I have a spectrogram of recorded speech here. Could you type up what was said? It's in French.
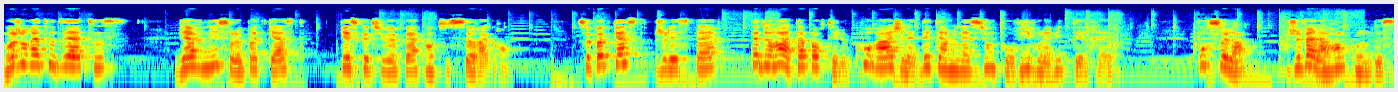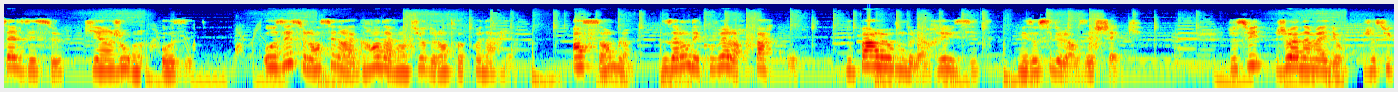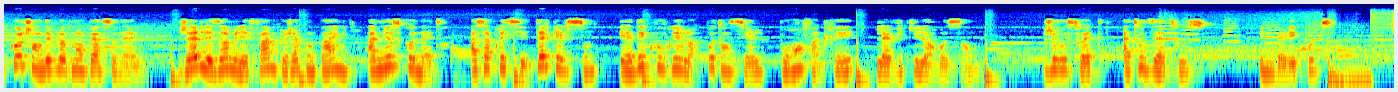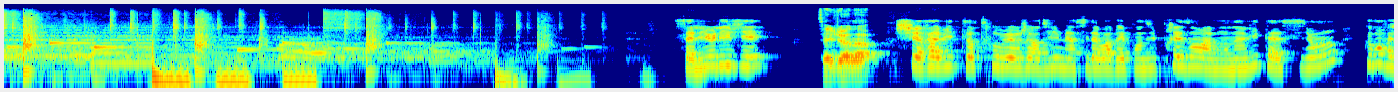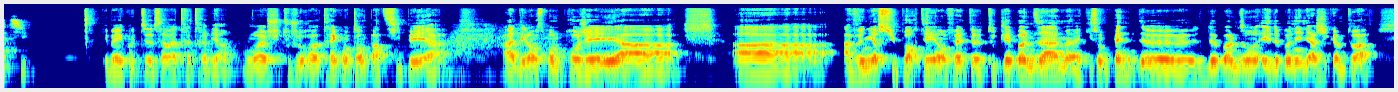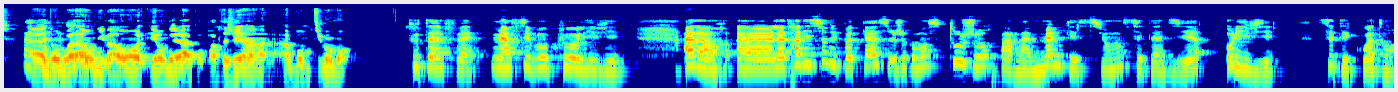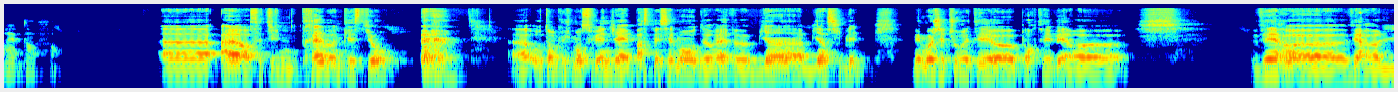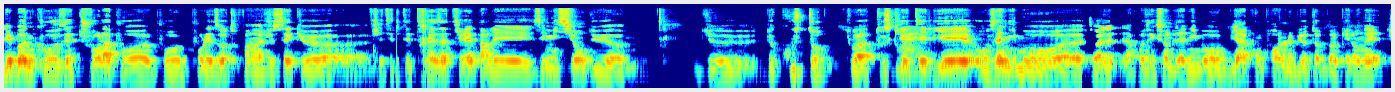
Bonjour à toutes et à tous. Bienvenue sur le podcast Qu'est-ce que tu veux faire quand tu seras grand? Ce podcast, je l'espère, t'aidera à t'apporter le courage et la détermination pour vivre la vie de tes rêves. Pour cela, je vais à la rencontre de celles et ceux qui un jour ont osé. Osé se lancer dans la grande aventure de l'entrepreneuriat. Ensemble, nous allons découvrir leur parcours. Nous parlerons de leurs réussites, mais aussi de leurs échecs. Je suis Johanna Maillot, je suis coach en développement personnel. J'aide les hommes et les femmes que j'accompagne à mieux se connaître, à s'apprécier telles qu'elles sont et à découvrir leur potentiel pour enfin créer la vie qui leur ressemble. Je vous souhaite à toutes et à tous une belle écoute. Salut Olivier. Salut Johanna. Je suis ravie de te retrouver aujourd'hui. Merci d'avoir répondu présent à mon invitation. Comment vas-tu? Eh ben écoute, ça va très très bien. Moi, je suis toujours très content de participer à, des lancements de projets, à, à, venir supporter en fait toutes les bonnes âmes qui sont pleines de, bonnes ondes et de bonne énergie comme toi. Euh, donc voilà, on y va et on est là pour partager un, bon petit moment. Tout à fait. Merci beaucoup Olivier. Alors, euh, la tradition du podcast, je commence toujours par la même question, c'est-à-dire, Olivier, c'était quoi ton rêve d'enfant? Euh, Alors, c'est une très bonne question. Euh, autant que je m'en souvienne, j'avais pas spécialement de rêve bien, bien ciblé. Mais moi, j'ai toujours été porté vers, vers, vers les bonnes causes, être toujours là pour, pour, pour les autres. Enfin, je sais que j'étais très attiré par les émissions du, de, de Cousteau, tu vois, tout ce qui était lié aux animaux, euh, tu vois, la protection des animaux, bien comprendre le biotope dans lequel on est,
